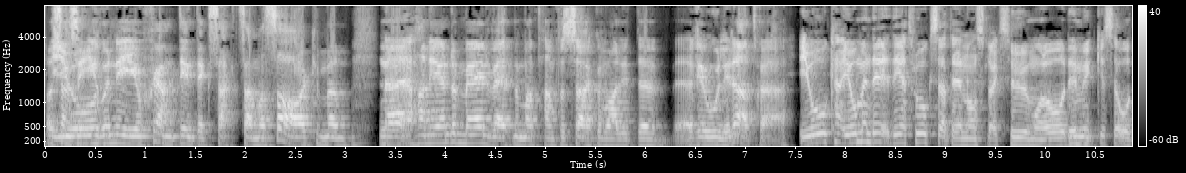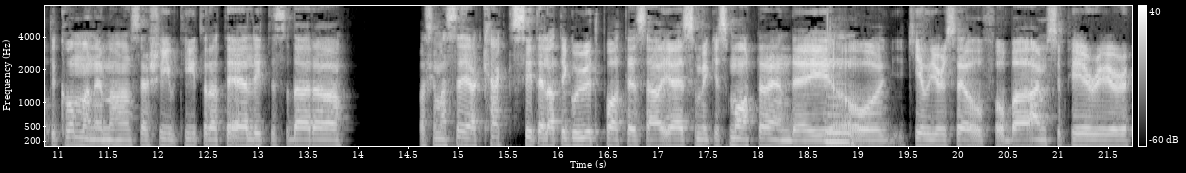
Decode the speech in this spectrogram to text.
Och sen Jo. så ironi och skämt är inte exakt samma sak. Men Nej. eh, han är ändå medveten om att han försöker vara lite eh, rolig där tror jag. Jo, kan, jo men det, det, jag tror också att det är någon slags humor. Och Mm. det är mycket så återkommande med hans skivtitlar. Att det är lite sådär, uh, vad ska man säga, kaxigt. Eller att det går ut på att det är så här, jag är så mycket smartare än dig. Mm. Och kill yourself och bara I'm superior.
